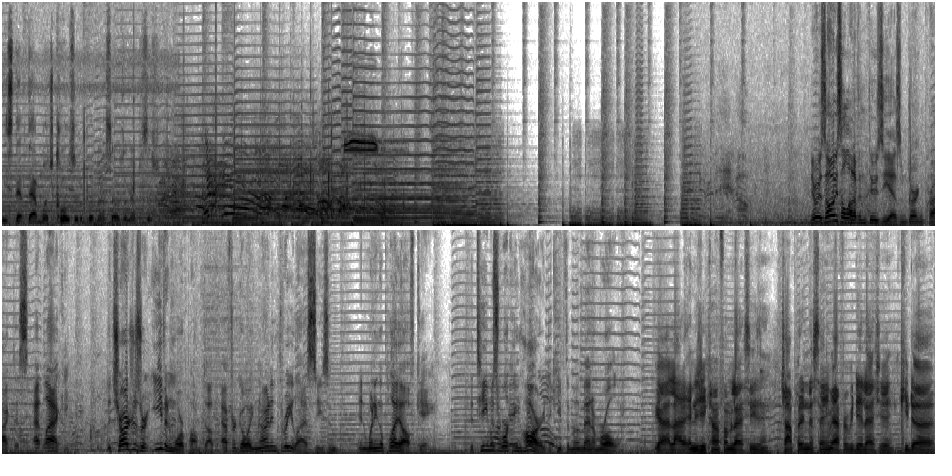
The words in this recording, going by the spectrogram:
we step that much closer to putting ourselves in that position. Was always a lot of enthusiasm during practice at Lackey. The Chargers are even more pumped up after going 9 3 last season and winning a playoff game. The team is working hard to keep the momentum rolling. We got a lot of energy coming from last season, trying to put in the same effort we did last year, keep the uh,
